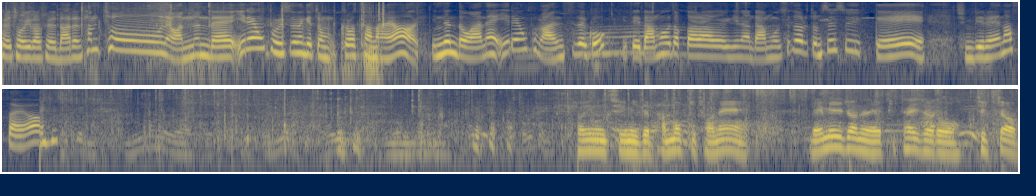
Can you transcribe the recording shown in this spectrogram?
그래 저희가 그 나름 삼촌에 왔는데 일회용품을 쓰는 게 좀 그렇잖아요. 있는 동안에 일회용품 안 쓰고 이제 나무 젓가락이나 나무 수저를 좀 쓸 수 있게 준비를 해놨어요. 저희는 지금 이제 밥 먹기 전에 메밀전을 에피타이저로 직접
